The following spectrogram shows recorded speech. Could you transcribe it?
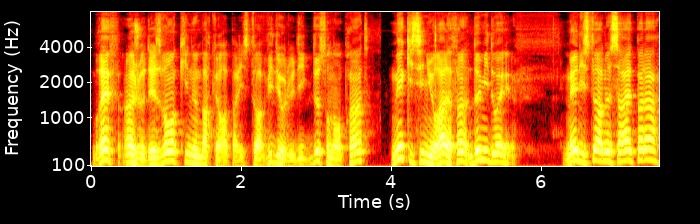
Bref, un jeu décevant qui ne marquera pas l'histoire vidéoludique de son empreinte, mais qui signera la fin de Midway. Mais l'histoire ne s'arrête pas là.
